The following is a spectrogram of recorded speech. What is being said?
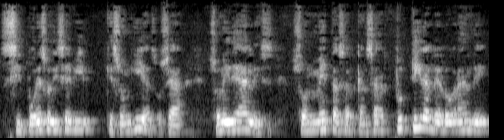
Si por eso dice Bill que son guías, o sea, son ideales, son metas a alcanzar. Tú tírale a lo grande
